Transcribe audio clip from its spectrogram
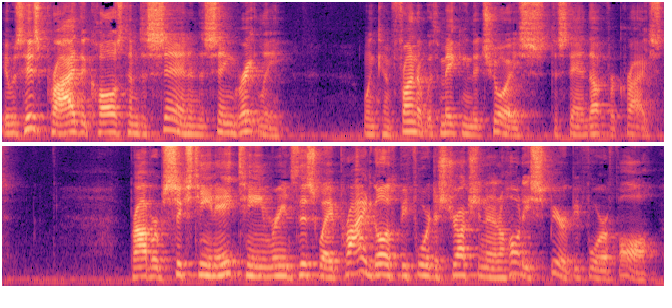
It was his pride that caused him to sin and to sin greatly when confronted with making the choice to stand up for Christ. Proverbs 16 18 reads this way Pride goeth before destruction, and a haughty spirit before a fall.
